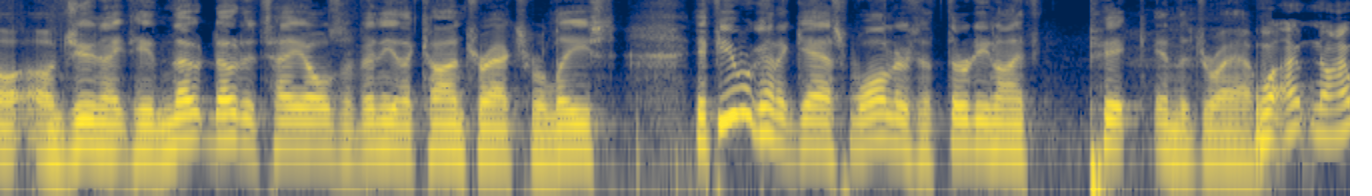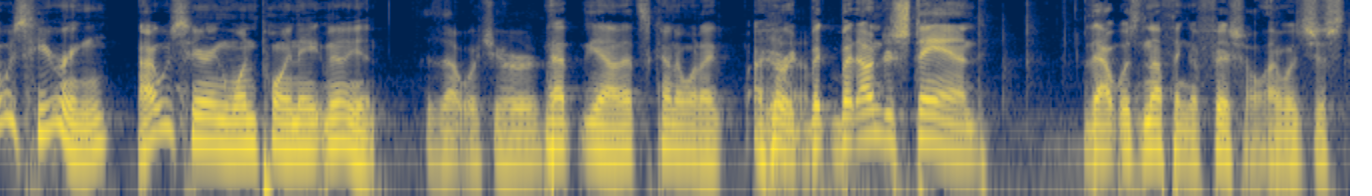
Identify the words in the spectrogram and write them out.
on June 18th. No, no details of any of the contracts released. If you were going to guess, Wallner's the 39th pick in the draft. well, I, no, I was hearing, I was hearing one point eight million. Is that what you heard? That yeah, that's kind of what I, I heard. But but understand that was nothing official. I was just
